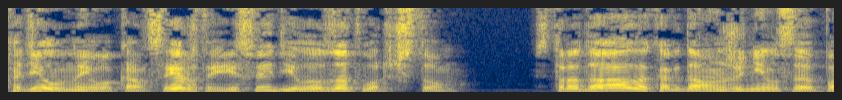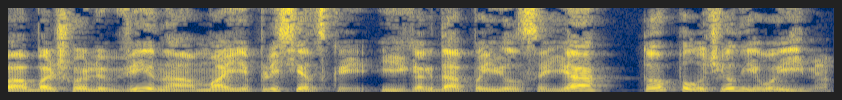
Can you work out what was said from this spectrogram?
Ходила на его концерты и следила за творчеством. Страдала, когда он женился по большой любви на Майе Плесецкой, и когда появился я, то получил его имя.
